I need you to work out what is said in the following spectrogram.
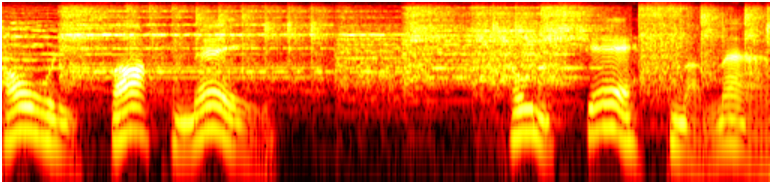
Holy fuck me. Holy shit, my man.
